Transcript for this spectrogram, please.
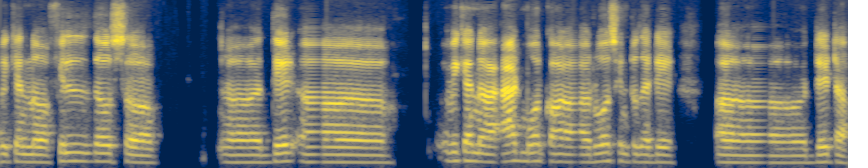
we can fill those they, we can add more rows into the day, data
